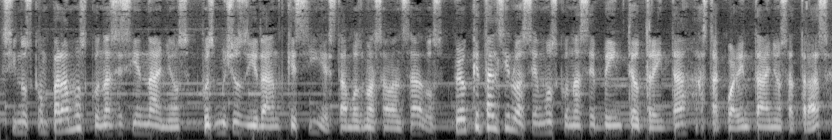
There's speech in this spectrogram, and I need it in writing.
Si nos comparamos con hace 100 años, pues muchos dirán que sí, estamos más avanzados, pero ¿qué tal si lo hacemos con hace 20 o 30, hasta 40 años atrás,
